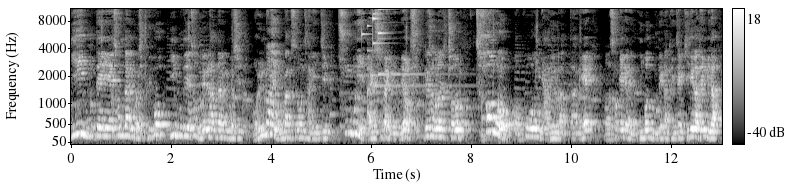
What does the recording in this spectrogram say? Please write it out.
이 무대에 선다는 것이 그리고 이 무대에서 노래를 한다는 것이 얼마나 영광스러운 자리인지 충분히 알 수가 있는데요. 그래서 그런지 저도 처음으로 어, 포롱 야외음악당에 어, 서게 되는 이번 무대가 굉장히 기대가 됩니다.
